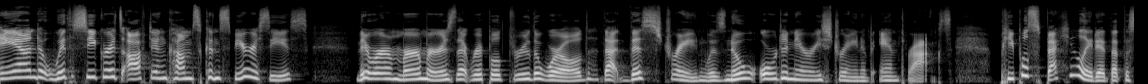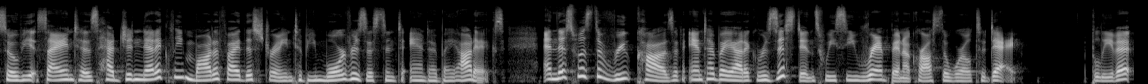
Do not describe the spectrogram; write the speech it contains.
And with secrets often comes conspiracies. There were murmurs that rippled through the world that this strain was no ordinary strain of anthrax. People speculated that the Soviet scientists had genetically modified the strain to be more resistant to antibiotics. And this was the root cause of antibiotic resistance we see rampant across the world today. Believe it?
